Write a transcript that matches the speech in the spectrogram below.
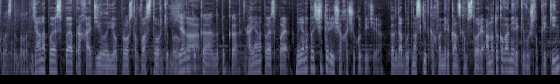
классно было. Я на PSP проходил ее, просто в восторге был. я да. на ПК, на ПК. А я на PSP. Но я на PS4 еще хочу купить ее, когда будет на скидках в американском store е. Она только в Америке вышла, прикинь.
